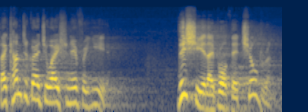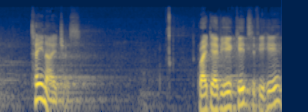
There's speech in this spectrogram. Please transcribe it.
They come to graduation every year. This year they brought their children, teenagers. Great to have you here, kids, if you're here.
